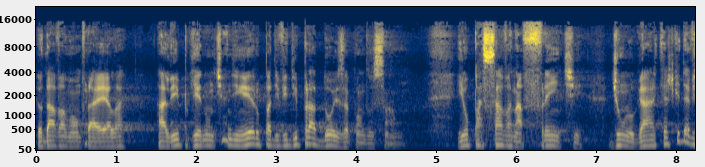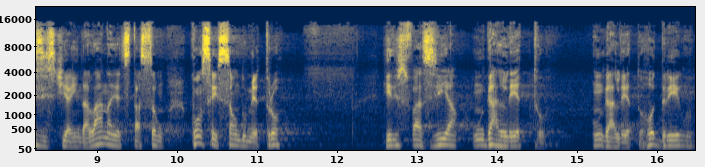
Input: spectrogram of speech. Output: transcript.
Eu dava a mão para ela, ali porque não tinha dinheiro para dividir para dois a condução. E eu passava na frente de um lugar que acho que deve existir ainda lá na estação Conceição do metrô. E eles faziam um galeto, um galeto. Rodrigo,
